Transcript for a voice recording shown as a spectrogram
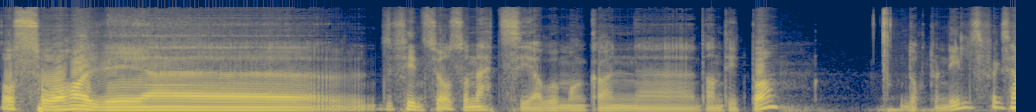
Og så har vi uh, Det fins jo også nettsider hvor man kan ta en titt på. Dr. Nils, f.eks.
